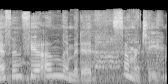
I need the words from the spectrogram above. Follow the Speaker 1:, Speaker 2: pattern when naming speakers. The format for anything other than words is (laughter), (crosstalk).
Speaker 1: FM4 Unlimited Summer Team.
